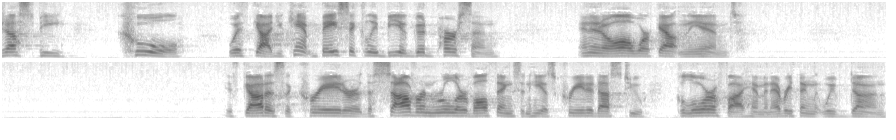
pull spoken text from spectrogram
just be cool with God. You can't basically be a good person and it'll all work out in the end. If God is the creator, the sovereign ruler of all things, and He has created us to glorify Him in everything that we've done,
